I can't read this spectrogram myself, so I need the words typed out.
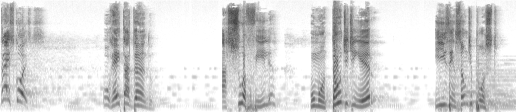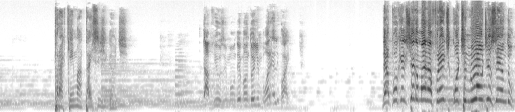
três coisas. O rei está dando a sua filha um montão de dinheiro e isenção de posto para quem matar esse gigante. Davi, os irmãos dele mandou ele embora e ele vai. Daí a pouco ele chega mais na frente, continuam dizendo:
